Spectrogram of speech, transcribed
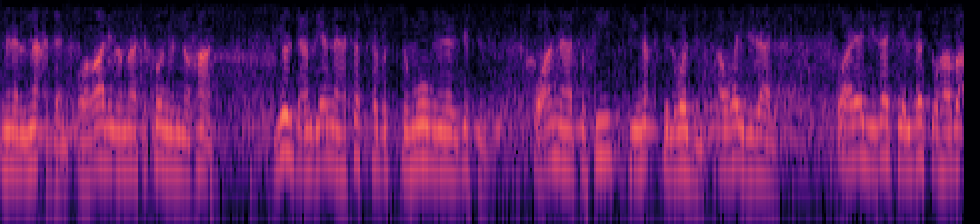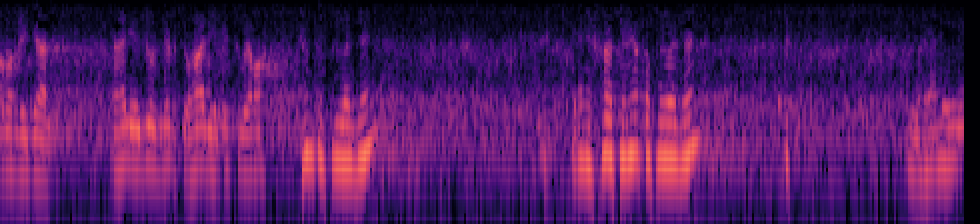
من المعدن وغالبا ما تكون من نحاس يزعم بأنها تسحب السموم من الجسم وأنها تفيد في نقص الوزن أو غير ذلك ولأجل ذلك يلبسها بعض الرجال فهل يجوز لبس هذه الأسورة؟ تنقص الوزن؟ يعني خاتم ينقص الوزن؟ يعني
